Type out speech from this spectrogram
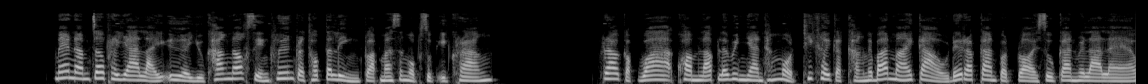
ๆ แม่น้ำเจ้าพระยาไหลเอื่อยอยู่ข้างนอกเสียงคลื่นกระทบตลิ่งกลับมาสงบสุขอีกครั้งราวกับว่าความลับและวิญญาณทั้งหมดที่เคยกักขังในบ้านไม้เก่าได้รับการปลดปล่อยสู่การเวลาแล้ว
